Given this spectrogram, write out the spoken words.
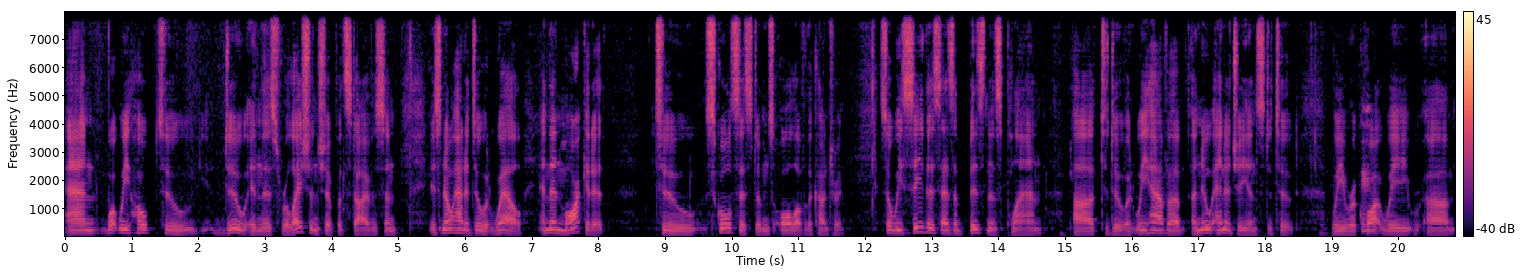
And what we hope to do in this relationship with Stuyvesant is know how to do it well and then market it to school systems all over the country. So we see this as a business plan uh, to do it. We have a, a new energy institute. We, requi- we um,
